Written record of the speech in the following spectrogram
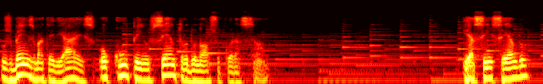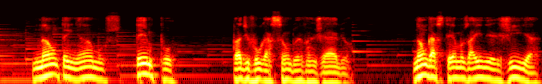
os bens materiais ocupem o centro do nosso coração. E assim sendo, não tenhamos tempo para divulgação do Evangelho. Não gastemos a energia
